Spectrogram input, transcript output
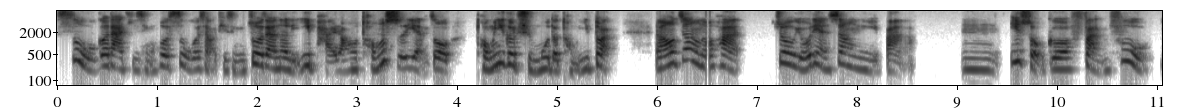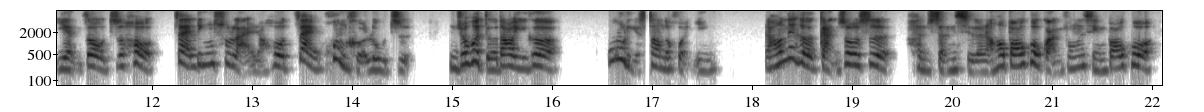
四五个大提琴或四五个小提琴坐在那里一排，然后同时演奏同一个曲目的同一段，然后这样的话就有点像你把嗯一首歌反复演奏之后再拎出来，然后再混合录制，你就会得到一个物理上的混音。然后那个感受是很神奇的，然后包括管风琴，包括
